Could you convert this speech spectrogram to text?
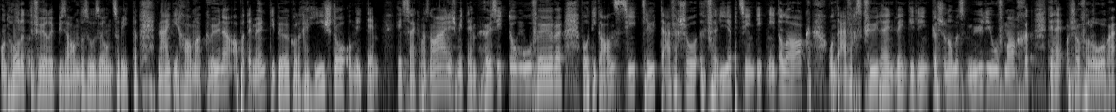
und holen dafür etwas anderes raus und so weiter. Nein, die kann man gewinnen, aber dann müssen die Bürgerlichen hinstehen und mit dem, jetzt sagen wir es noch einmal, mit dem Hösitum aufhören, wo die ganze Zeit die Leute einfach schon verliebt sind in die Niederlage und einfach das Gefühl haben, wenn die Linken schon nur das Mühle aufmachen, dann hat man schon verloren.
